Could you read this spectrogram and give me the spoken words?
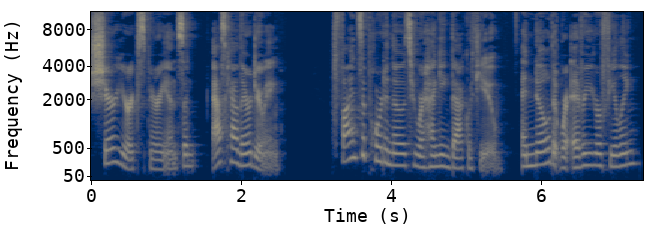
share your experience, and ask how they're doing. Find support in those who are hanging back with you, and know that wherever you're feeling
